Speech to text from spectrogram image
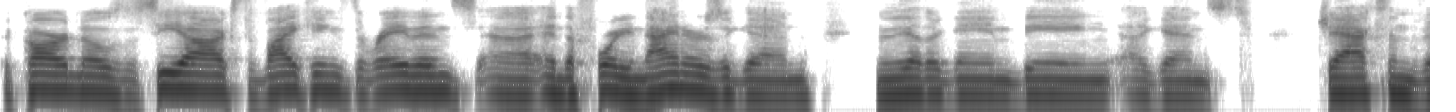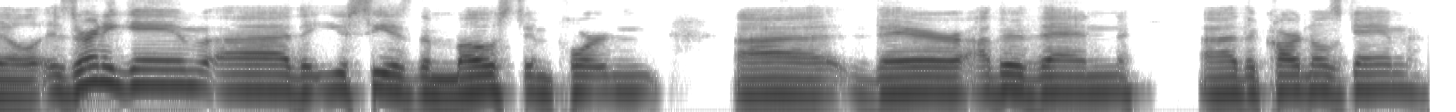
the Cardinals, the Seahawks, the Vikings, the Ravens, uh, and the 49ers again. And the other game being against Jacksonville. Is there any game uh, that you see as the most important uh, there, other than uh, the Cardinals game?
